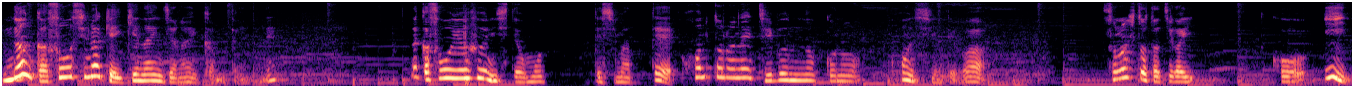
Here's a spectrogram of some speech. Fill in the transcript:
なんかそうしなきゃいけないんじゃないかみたいなね。なんかそういうふうにして思ってしまって本当のね自分のこの本心ではその人たちがこういい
